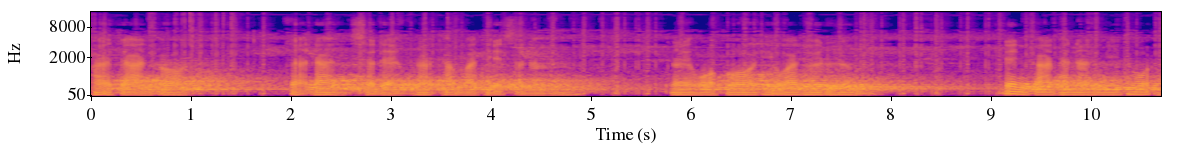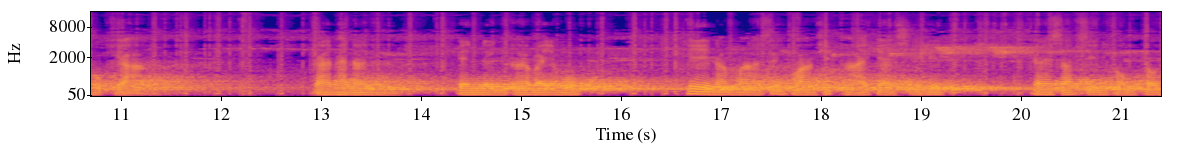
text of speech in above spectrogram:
พระอาจารย์ก็จะได้แสดงพระธรรมเทศนา ในหัวข้อที่ว่าด้วยเรื่อง เล่นการพนันมีโทษหกอย่าง การพนันเป็นหนึ่งอาบายมุขที่นำมาซึ่งความชิบหายแก่ชีวิต และทรัพย์สินของตน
